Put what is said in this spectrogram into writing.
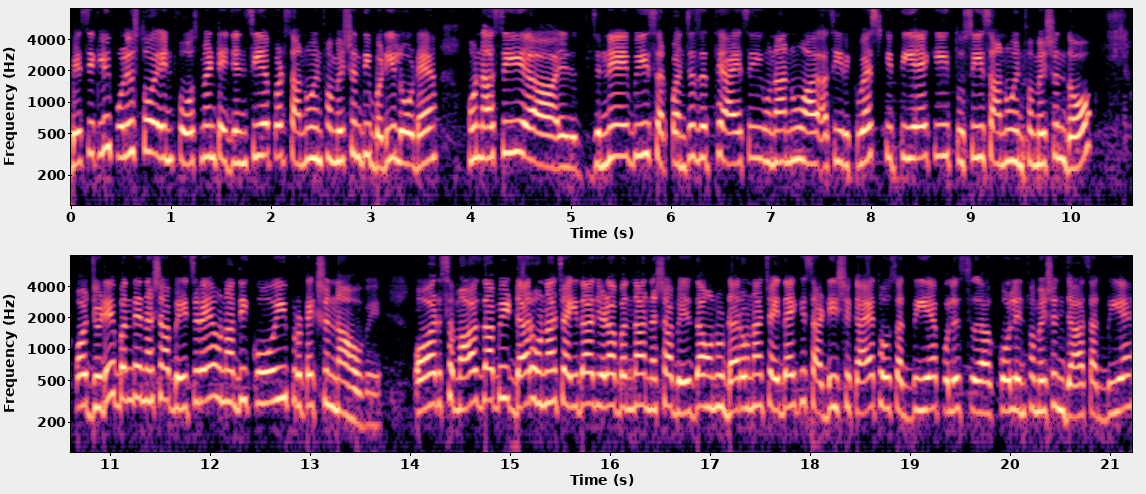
ਬੇਸਿਕਲੀ ਪੁਲਿਸ ਤੋਂ ਇਨਫੋਰਸਮੈਂਟ ਏਜੰਸੀ ਹੈ, ਪਰ ਸਾਨੂੰ ਇਨਫੋਰਮੇਸ਼ਨ ਦੀ ਬੜੀ ਲੋੜ ਹੈ। ਹੁਣ ਅਸੀਂ ਜਿੰਨੇ ਵੀ ਸਰਪੰਚਸ ਇੱਥੇ ਆਏ ਸੀ, ਉਹਨਾਂ ਨੂੰ ਅਸੀਂ ਰਿਕੁਐਸਟ ਕੀਤੀ ਹੈ ਕਿ ਤੁਸੀਂ ਸਾਨੂੰ ਇਨਫੋਰਮੇਸ਼ਨ ਦਿਓ ਔਰ ਜਿਹੜੇ ਬੰਦੇ ਨਸ਼ਾ ਵੇਚ ਰਹੇ ਉਹਨਾਂ ਦੀ ਕੋਈ ਪ੍ਰੋਟੈਕਸ਼ਨ ਨਾ ਹੋਵੇ। ਔਰ ਸਮਾਜ ਦਾ ਵੀ ਡਰ ਹੋਣਾ ਚਾਹੀਦਾ, ਜਿਹੜਾ ਬੰਦਾ ਨਸ਼ਾ ਵੇਚਦਾ, ਉਹਨੂੰ ਡਰ ਹੋਣਾ ਚਾਹੀਦਾ ਹੈ ਕਿ ਸਾਡੀ ਸ਼ਿਕਾਇਤ ਹੋ ਸਕਦੀ ਹੈ, ਪੁਲਿਸ ਕੋਲ ਇਨਫੋਰਮੇਸ਼ਨ ਜਾ ਸਕਦੀ ਹੈ।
